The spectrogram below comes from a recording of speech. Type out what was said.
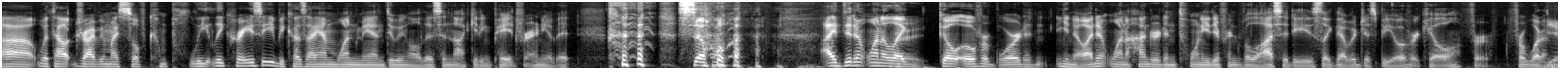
uh, without driving myself completely crazy because I am one man doing all this and not getting paid for any of it. so I didn't want to like Right. go overboard and you know I didn't want 120 different velocities like that would just be overkill for for what I'm Yeah.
